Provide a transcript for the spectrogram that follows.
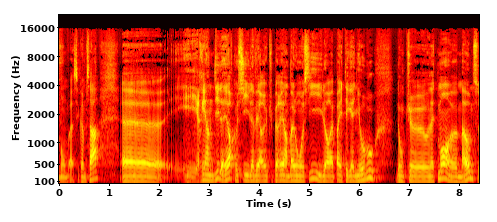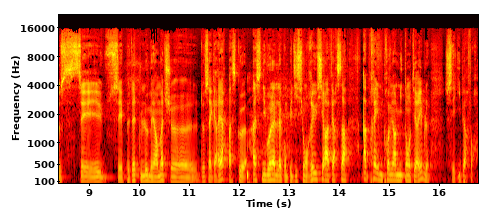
bon, bah, c'est comme ça. Euh, et rien ne dit d'ailleurs que s'il avait récupéré un ballon aussi, il n'aurait pas été gagné au bout. Donc euh, honnêtement, euh, Mahomes, c'est c'est peut-être le meilleur match euh, de sa carrière parce que à ce niveau-là de la compétition, réussir à faire ça après une première mi-temps terrible, c'est hyper fort.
